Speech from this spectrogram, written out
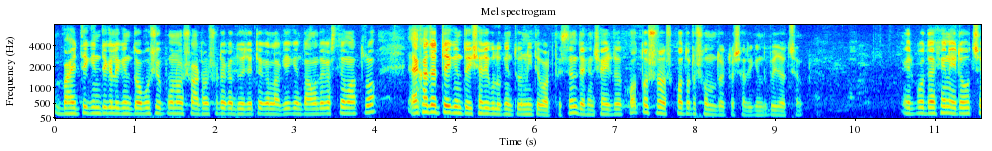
বাইরে কিনতে গেলে কিন্তু অবশ্যই পনেরোশো, আঠারোশো টাকা দু হাজার টাকা লাগে। কিন্তু আমাদের কাছ থেকে মাত্র এক হাজার টাকা কিন্তু এই শাড়িগুলো কিন্তু নিতে পারতেছেন। দেখেন শাড়িটা কত সরস কতটা সুন্দর একটা শাড়ি কিন্তু পেয়ে যাচ্ছেন। এরপর দেখেন এটা হচ্ছে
